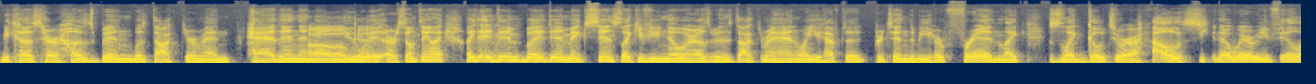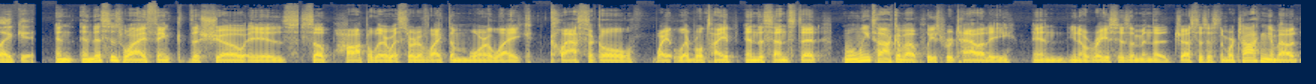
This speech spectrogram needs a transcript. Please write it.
because her husband was Doctor Manhattan and Oh, they knew okay. it or something like like it didn't. But it didn't make sense. Like if you know her husband is Doctor Manhattan, why you have to pretend to be her friend? Like just like go to her house, you know, wherever you feel like it. And and this is why I think the show is so popular with sort of like the more like classical white liberal type in the sense that when we talk about police brutality and you know racism in the justice system, we're talking about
